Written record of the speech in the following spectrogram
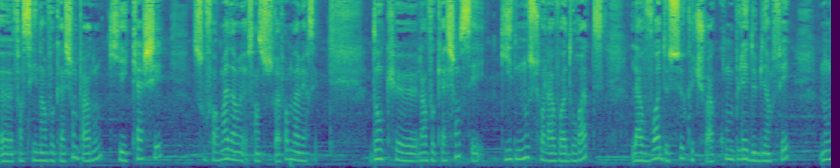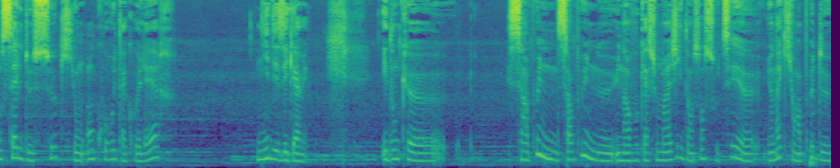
euh, enfin, c'est une invocation, pardon, qui est cachée sous, format sous la forme d'un verset. Donc, euh, l'invocation, c'est Guide-nous sur la voie droite, la voie de ceux que tu as comblés de bienfaits, non celle de ceux qui ont encouru ta colère, ni des égarés. Et donc, c'est un peu une c'est un peu une, invocation magique dans le sens où tu sais il euh, y en a qui ont un peu de,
